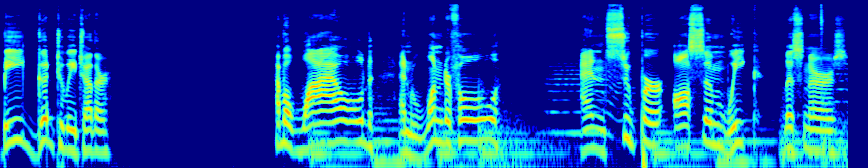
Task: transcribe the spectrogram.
be good to each other. Have a wild and wonderful and super awesome week, listeners.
